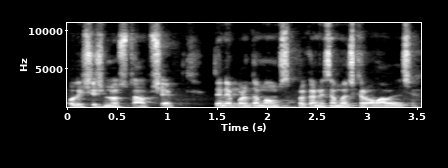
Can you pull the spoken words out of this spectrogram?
પોલીસ સ્ટેશનનો સ્ટાફ છે, તેને પણ તમામ પ્રકારની સમજ કરવામાં આવેલ છે.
